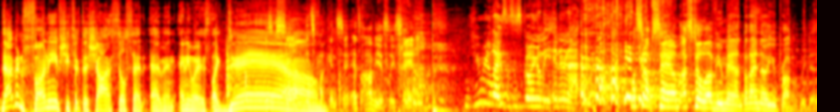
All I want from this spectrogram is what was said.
That'd been funny if she took the shot and still said Evan. Anyways, like, Is it Sam? It's fucking Sam. It's obviously Sam. You realize this is going on the internet, right? What's up, Sam? I still love you, man, but I know you probably did.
